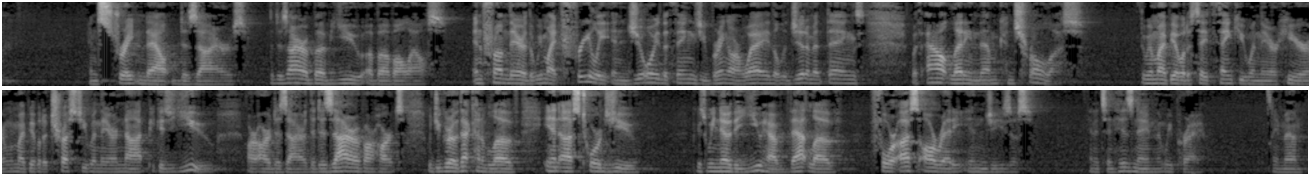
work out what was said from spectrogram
and straightened out desires. The desire above you above all else. And from there, that we might freely enjoy the things you bring our way, the legitimate things, without letting them control us. That we might be able to say thank you when they are here, and we might be able to trust you when they are not, because you are our desire, the desire of our hearts. Would you grow that kind of love in us towards you? Because we know that you have that love for us already in Jesus. And it's in His name that we pray. Amen.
